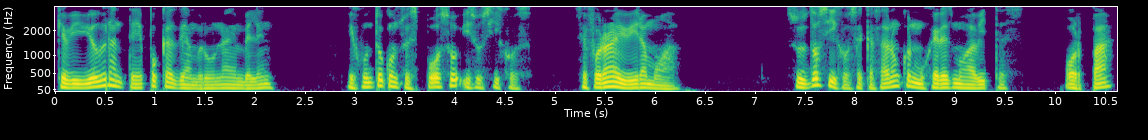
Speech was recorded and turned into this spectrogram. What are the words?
que vivió durante épocas de hambruna en Belén, y junto con su esposo y sus hijos se fueron a vivir a Moab. Sus dos hijos se casaron con mujeres moabitas, Orpá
